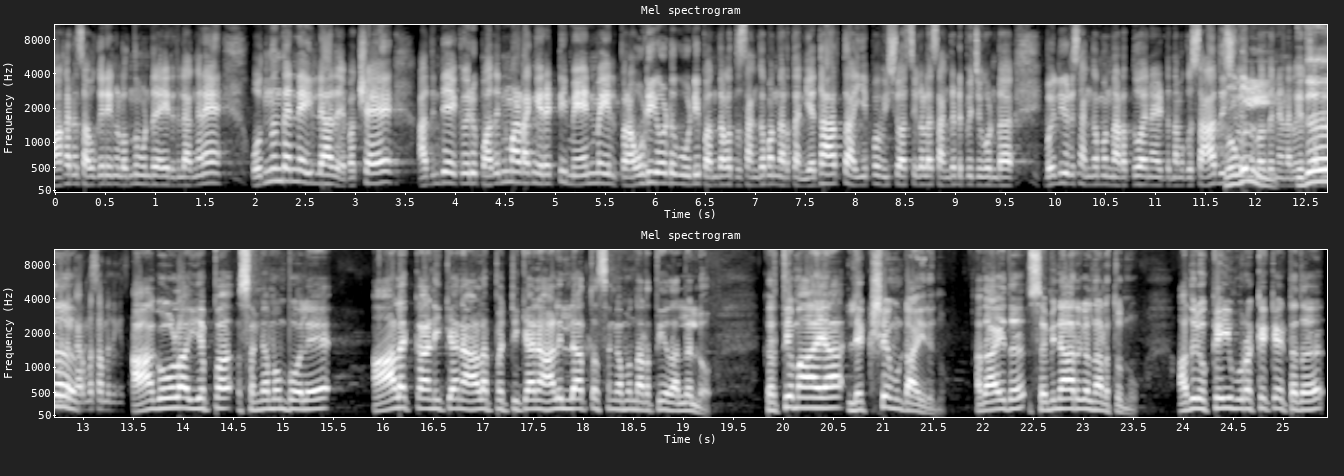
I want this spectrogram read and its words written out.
വാഹന സൗകര്യങ്ങളൊന്നും ഉണ്ടായിരുന്നില്ല അങ്ങനെ ഒന്നും തന്നെ ഇല്ലാതെ പക്ഷേ അതിന്റെയൊക്കെ ഒരു പതിന്മടങ്ങ് ഇരട്ടി മേന്മയിൽ പ്രൗഢിയോടുകൂടി പന്തളത്ത് സംഗമം നടത്താൻ യഥാർത്ഥ അയ്യപ്പ വിശ്വാസികളെ സംഘടിപ്പിച്ചുകൊണ്ട് വലിയൊരു സംഗമം നടത്തുവാനായിട്ട് നമുക്ക് സാധിച്ചു ആഗോള അയ്യപ്പ സംഗമം പോലെ ആളെ കാണിക്കാൻ ആളെ പറ്റിക്കാൻ ആളില്ലാത്ത സംഗമം നടത്തിയതല്ലല്ലോ. കൃത്യമായ ലക്ഷ്യമുണ്ടായിരുന്നു. അതായത് സെമിനാറുകൾ നടത്തുന്നു. അതിലൊക്കെയും ഉറക്കെ കേട്ടത്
